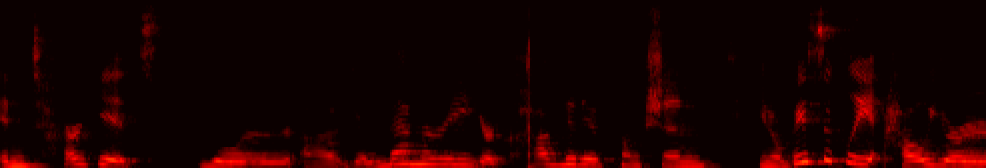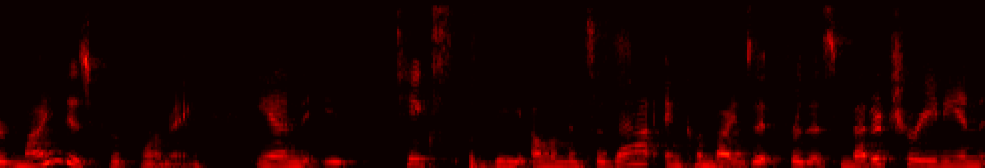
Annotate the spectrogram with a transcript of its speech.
and targets your uh, your memory, your cognitive function, you know, basically how your mind is performing, and it takes the elements of that and combines it for this Mediterranean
